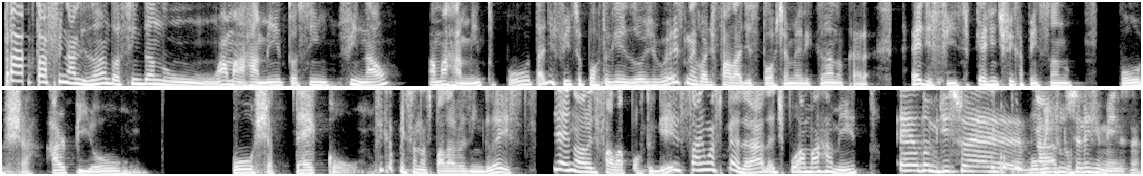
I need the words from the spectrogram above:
Pra tá finalizando, assim, dando um amarramento, assim, final. Amarramento, pô, tá difícil o português hoje. Esse negócio de falar de esporte americano, cara, é difícil, porque a gente fica pensando, poxa, RPO, poxa, tackle. Fica pensando nas palavras em inglês, e aí na hora de falar português, sai umas pedradas, tipo amarramento. É, o nome disso é, é Momento Luciana Gimenez, né?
